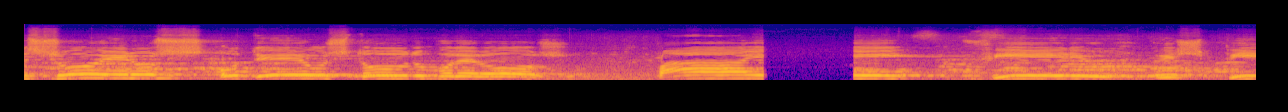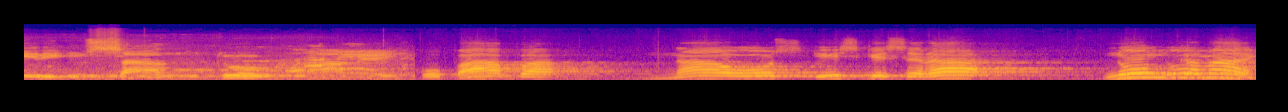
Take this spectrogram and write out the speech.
Abençoe-nos, o Deus Todo-Poderoso, Pai, Filho e Espírito Santo. O Papa não os esquecerá nunca mais.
